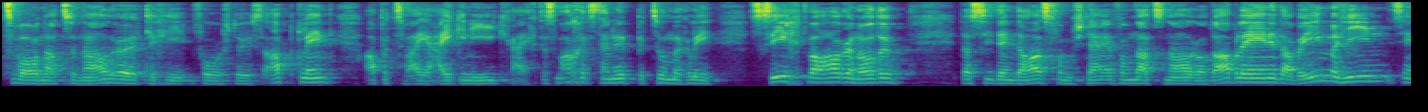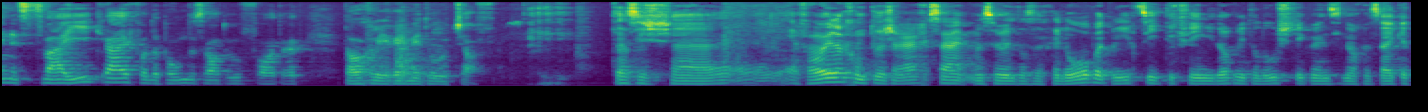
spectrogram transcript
zwar nationalrätliche Vorstöße abgelehnt, aber zwei eigene eingereicht. Das macht jetzt dann etwa zum ein bisschen das Gesicht wahren, oder? Dass sie denn das vom, vom Nationalrat ablehnen. Aber immerhin sind jetzt zwei eingereicht, wo der Bundesrat auffordert, da ein bisschen Remedur zu schaffen. Das ist äh, erfreulich und du hast recht gesagt, man soll das ein bisschen loben. Gleichzeitig finde ich doch wieder lustig, wenn sie nachher sagen,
